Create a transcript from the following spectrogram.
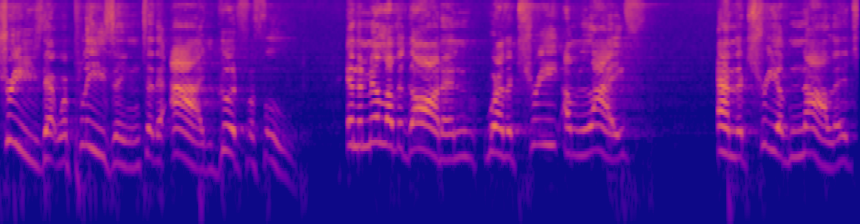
trees that were pleasing to the eye and good for food. In the middle of the garden were the tree of life and the tree of knowledge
